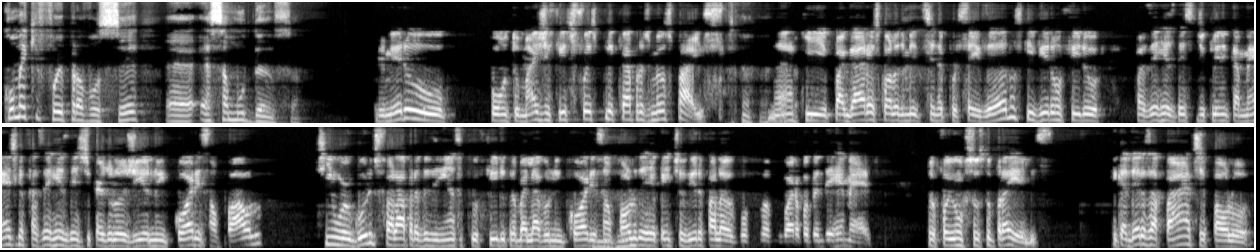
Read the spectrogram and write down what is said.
Como é que foi para você é, essa mudança? Primeiro ponto mais difícil foi explicar para os meus pais, né? Que pagaram a escola de medicina por seis anos, que viram o filho fazer residência de clínica médica, fazer residência de cardiologia no INCOR em São Paulo, tinham orgulho de falar para a vizinhança que o filho trabalhava no INCOR em São uhum. Paulo, de repente ouviram e falaram, agora vou vender remédio. Então foi um susto para eles. Brincadeiras à parte, Paulo,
